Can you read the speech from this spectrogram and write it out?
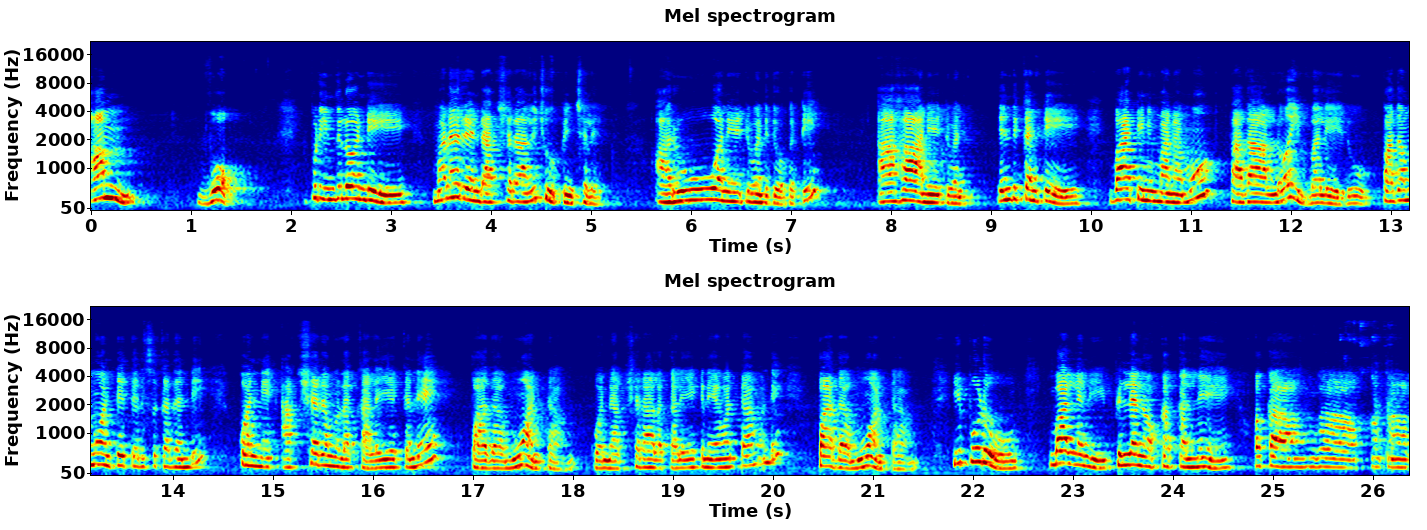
అం ఓ ఇప్పుడు ఇందులో అండి మన రెండు అక్షరాలని చూపించలేదు అరు అనేటువంటిది ఒకటి ఆహా అనేటువంటిది. ఎందుకంటే వాటిని మనము పదాల్లో ఇవ్వలేదు. పదము అంటే తెలుసు కదండి? కొన్ని అక్షరముల కలయికనే పదము అంటాము. కొన్ని అక్షరాల కలయికనే ఏమంటామండి? పదము అంటాము. ఇప్పుడు వాళ్ళని పిల్లని ఒక్కొక్కరిని ఒక ఒక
